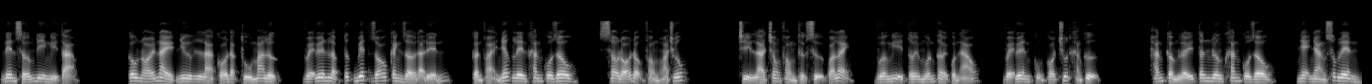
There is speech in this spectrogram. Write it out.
nên sớm đi nghỉ tạm. Câu nói này như là có đặc thù ma lực, vệ uyên lập tức biết rõ canh giờ đã đến, cần phải nhấc lên khăn cô dâu, sau đó động phòng hoa trúc. Chỉ là trong phòng thực sự quá lạnh, vừa nghĩ tới muốn cởi quần áo, vệ uyên cũng có chút kháng cự. Hắn cầm lấy tân nương khăn cô dâu, nhẹ nhàng xốc lên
